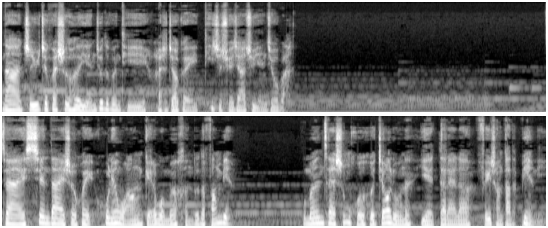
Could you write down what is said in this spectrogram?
那至于这块石头的研究的问题，还是交给地质学家去研究吧。在现代社会，互联网给了我们很多的方便，我们在生活和交流呢，也带来了非常大的便利。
